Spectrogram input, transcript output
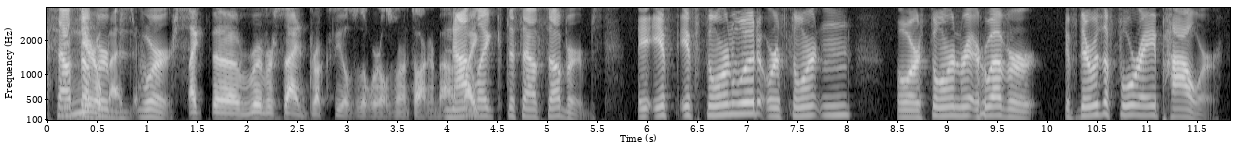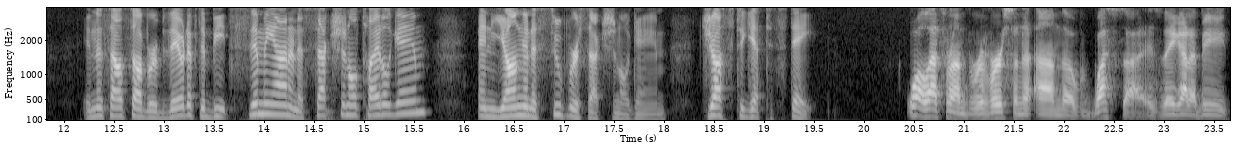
South suburbs west. worse. Like the Riverside Brookfields of the world is what I'm talking about. Not like, like the south suburbs. If if Thornwood or Thornton or Thorn or whoever, if there was a 4A power in the south suburbs, they would have to beat Simeon in a sectional title game and Young in a super sectional game just to get to state. Well, that's what I'm reversing on the west side. Is they got to beat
